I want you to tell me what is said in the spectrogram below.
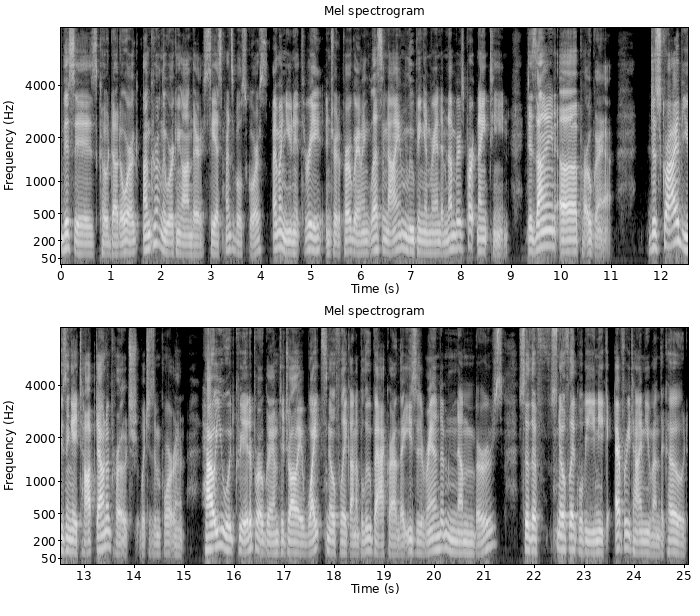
This is Code.org. I'm currently working on their CS Principles course. I'm on Unit 3, Intro to Programming, Lesson 9, Looping and Random Numbers, Part 19. Design a program. Describe using a top-down approach, which is important, how you would create a program to draw a white snowflake on a blue background that uses random numbers so the snowflake will be unique every time you run the code.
